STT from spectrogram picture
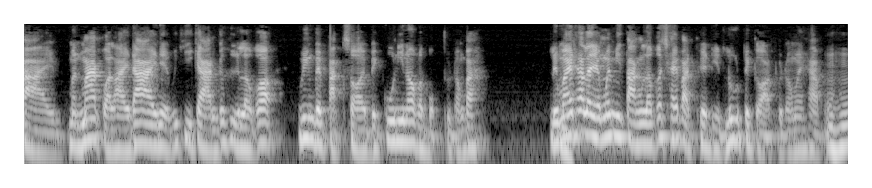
จ่ายมันมากกว่ารายได้เนี่ยวิธีการก็คือเราก็วิ่งไปปักซอยไปกู้หนี้นอกระบบถูกต้องปะหรือไม่ถ้าเรายังไม่มีตังค์เราก็ใช้บัตรเครดิตรูดไปก่อนถูกต้องไหมครับอือฮึ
